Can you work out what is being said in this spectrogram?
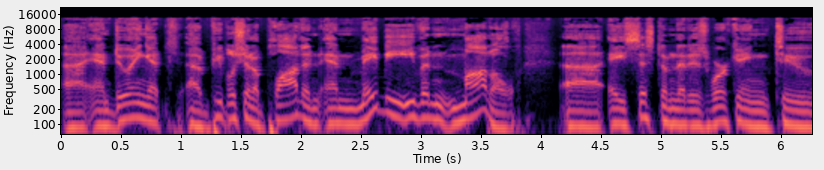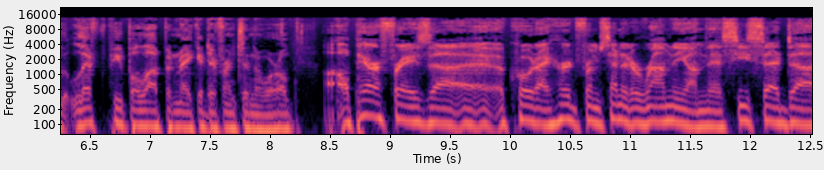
uh, and doing it. People should applaud and, and maybe even model a system that is working to lift people up and make a difference in the world. I'll paraphrase a quote I heard from Senator Romney on this. He said, uh,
